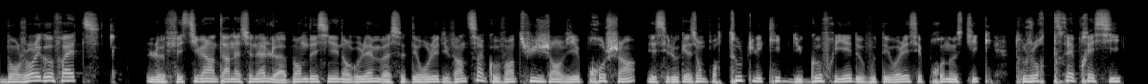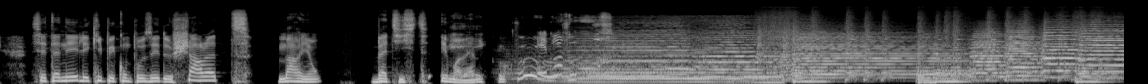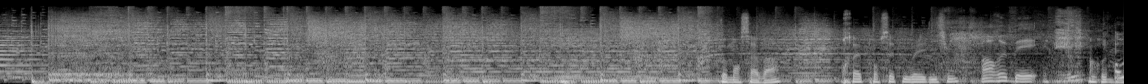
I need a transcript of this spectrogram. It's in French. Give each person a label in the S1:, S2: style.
S1: Bonjour les gaufrettes Le Festival international de la bande dessinée d'Angoulême va se dérouler du 25 au 28 janvier prochain et c'est l'occasion pour toute l'équipe du Gaufrier de vous dévoiler ses pronostics, toujours très précis. Cette année, l'équipe est composée de Charlotte, Marion, Baptiste et moi-même.
S2: Et coucou.
S3: Et bonjour
S1: Comment ça va? Prêt pour cette nouvelle édition?
S2: Enrobé.
S1: Enrobé.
